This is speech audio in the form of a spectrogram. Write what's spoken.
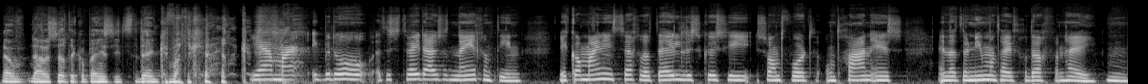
nou, nou zat ik opeens iets te denken wat ik eigenlijk... Ja, maar ik bedoel, het is 2019. Je kan mij niet zeggen dat de hele discussie Zandvoort ontgaan is... en dat er niemand heeft gedacht van... hé, hey, hm,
